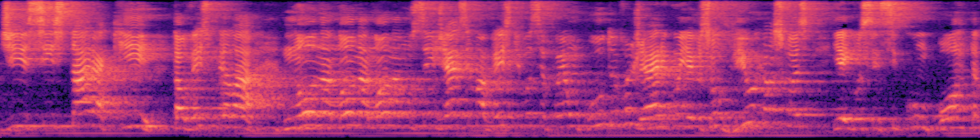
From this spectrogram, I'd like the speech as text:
de se estar aqui, talvez pela nona, nona, nona, não seigésima vez que você foi a um culto evangélico e aí você ouviu aquelas coisas e aí você se comporta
